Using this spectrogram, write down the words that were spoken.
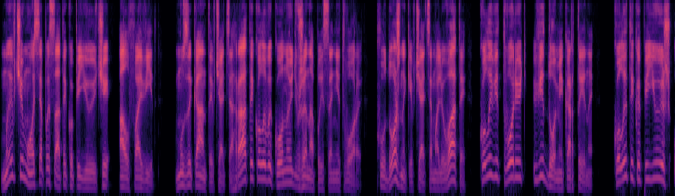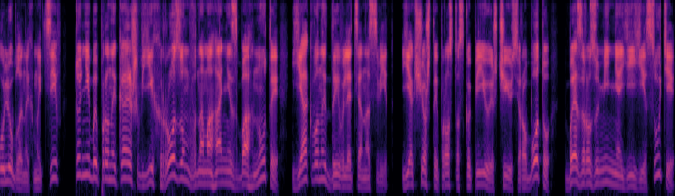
Ми вчимося писати копіюючи алфавіт. Музиканти вчаться грати, коли виконують вже написані твори. Художники вчаться малювати, коли відтворюють відомі картини. Коли ти копіюєш улюблених митців, то ніби проникаєш в їх розум в намаганні збагнути, як вони дивляться на світ. Якщо ж ти просто скопіюєш чиюсь роботу без розуміння її суті,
